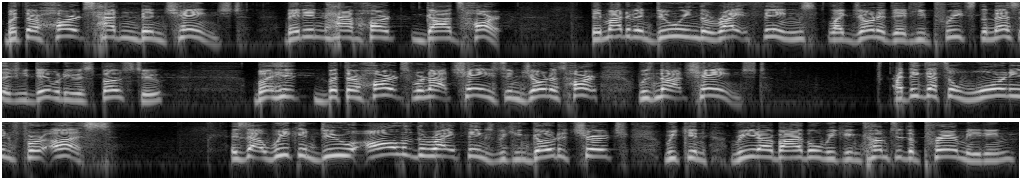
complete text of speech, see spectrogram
but their hearts hadn't been changed. They didn't have heart God's heart. They might have been doing the right things like Jonah did. He preached the message, he did what he was supposed to, but, his, but their hearts were not changed, and Jonah's heart was not changed. I think that's a warning for us is that we can do all of the right things. We can go to church, we can read our Bible, we can come to the prayer meeting,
